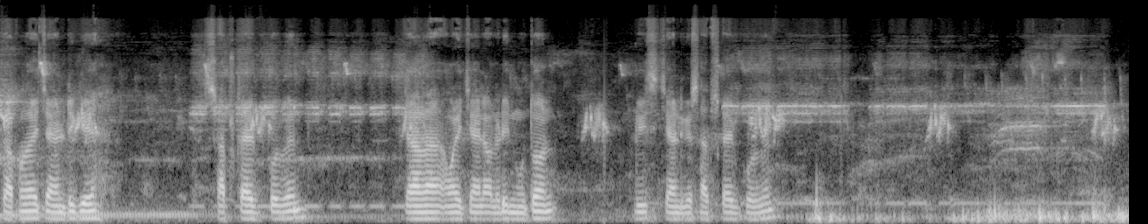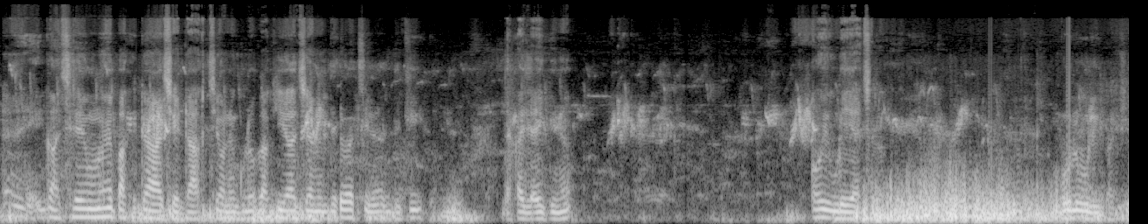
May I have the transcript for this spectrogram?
তো আপনারা এই চ্যানেলটিকে সাবস্ক্রাইব করবেন। যারা আমার এই চ্যানেল অলরেডি নতুন প্লিজ চ্যানেলকে সাবস্ক্রাইব করবেন। গাছে মনে হয় পাখিটা আছে, ডাকছে, অনেকগুলো পাখি আছে, আমি দেখতে পাচ্ছি না, দেখি, দেখা যায় কি না ওই উড়ে যাচ্ছে। বুলবুলি পাখি।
